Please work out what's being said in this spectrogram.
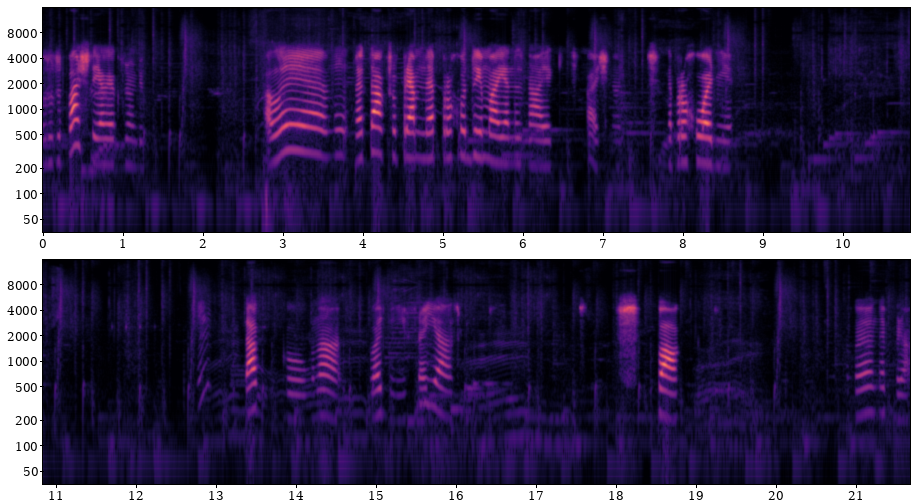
От тут бачите, я як зомбі. Але, ну, не так, що прям непроходима, я не знаю, якісь качно. Непроходні. Так, о, вона складніша, я Пак. Але не прям.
